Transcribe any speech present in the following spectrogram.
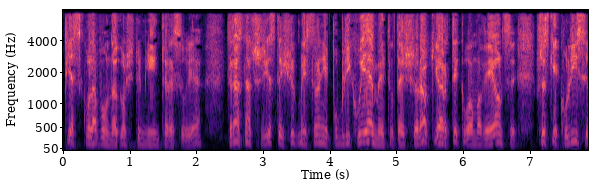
pies kulawą nogą się tym nie interesuje. Teraz na 37 stronie publikujemy tutaj szeroki artykuł omawiający wszystkie kulisy,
